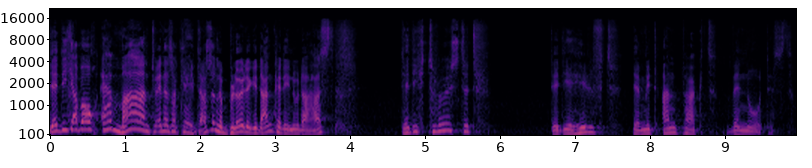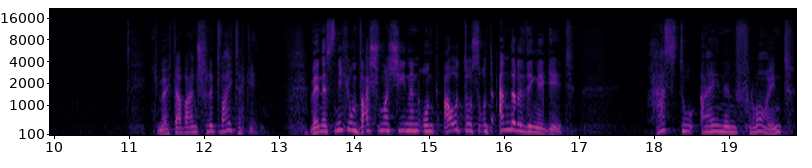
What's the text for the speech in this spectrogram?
der dich aber auch ermahnt, wenn er sagt, hey, das ist eine blöde Gedanke, den du da hast, der dich tröstet, der dir hilft, der mit anpackt, wenn Not ist. Ich möchte aber einen Schritt weitergehen. Wenn es nicht um Waschmaschinen und Autos und andere Dinge geht, hast du einen Freund,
